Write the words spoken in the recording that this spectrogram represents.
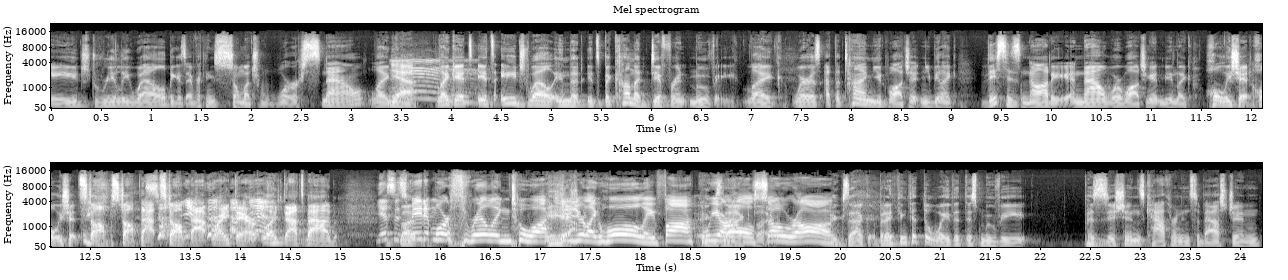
aged really well because everything's so much worse now. Like Yeah. like it's it's aged well in that it's become a different movie. Like whereas at the time you'd watch it and you'd be like, this is naughty. And now we're watching it and being like, holy shit, holy shit, stop, stop that, stop that right there. Yeah. Like that's bad. Yes, it's But- made it more thrilling to watch because Yeah. you're like, holy fuck, we are all so wrong. Exactly. But I think that the way that this movie positions Kathryn and Sebastian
